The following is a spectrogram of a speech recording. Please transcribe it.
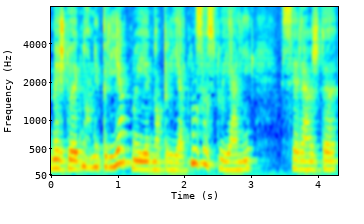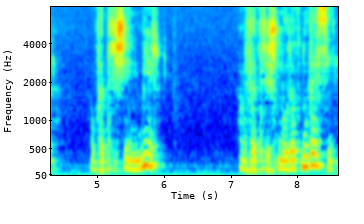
между едно неприятно и едно приятно състояние, се ражда вътрешен мир, вътрешно равновесие.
